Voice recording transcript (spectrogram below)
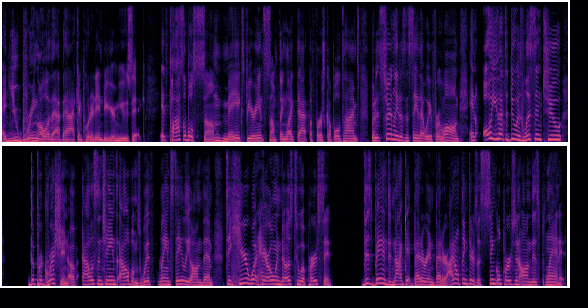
and you bring all of that back and put it into your music. It's possible some may experience something like that the first couple of times, but it certainly doesn't stay that way for long. And all you have to do is listen to the progression of Alice in Chains albums with Lane Staley on them to hear what heroin does to a person. This band did not get better and better. I don't think there's a single person on this planet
